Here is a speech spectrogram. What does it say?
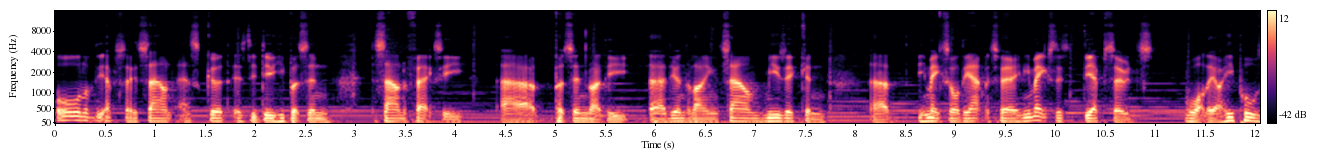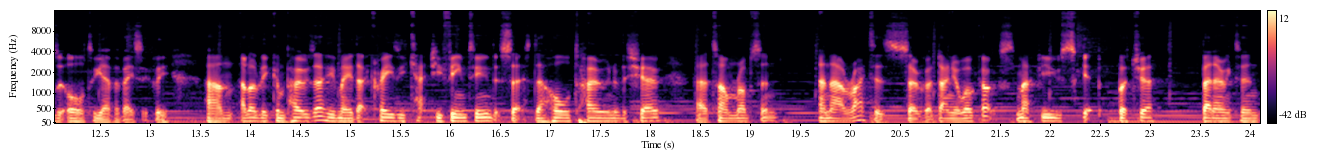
all of the episodes sound as good as they do. He puts in the sound effects, he uh, puts in like the uh, the underlying sound, music, and uh, he makes all the atmosphere, and he makes this, the episodes what they are. He pulls it all together, basically. Um, a lovely composer who made that crazy, catchy theme tune that sets the whole tone of the show, uh, Tom Robson. And our writers, so we've got Daniel Wilcox, Matthew, Skip Butcher, Ben Errington,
